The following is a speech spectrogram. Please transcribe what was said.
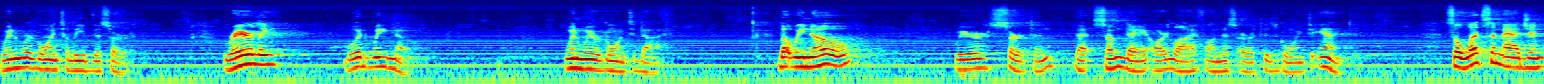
when we're going to leave this earth. Rarely would we know when we were going to die. But we know, we're certain, that someday our life on this earth is going to end. So let's imagine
